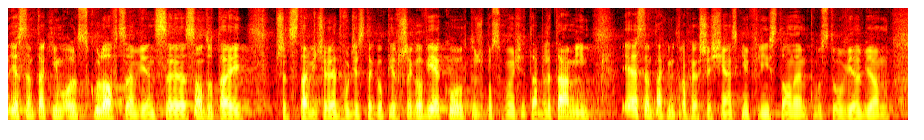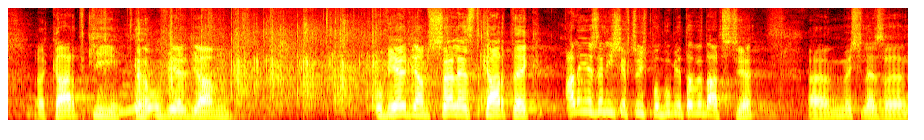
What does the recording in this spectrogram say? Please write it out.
Jestem takim oldschoolowcem, więc e, są tutaj przedstawiciele XXI wieku, którzy posługują się tabletami. Ja jestem takim trochę chrześcijańskim Flintstonem, po prostu uwielbiam e, kartki, uwielbiam, uwielbiam szelest kartek, ale jeżeli się w czymś pogubię, to wybaczcie. E, Myślę, że,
